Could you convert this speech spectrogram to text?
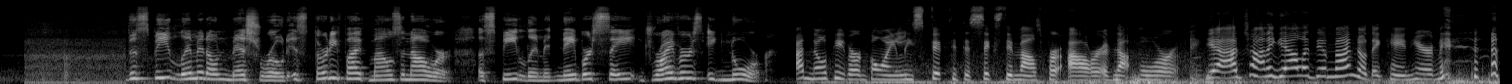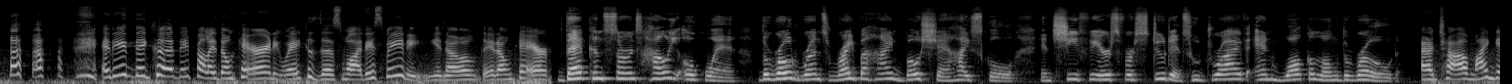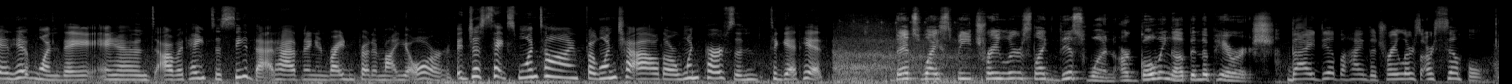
The speed limit on Mesh Road is 35 miles an hour, a speed limit neighbors say drivers ignore. I know people are going at least 50 to 60 miles per hour, if not more. Yeah, I'm trying to yell at them. I know they can't hear me. and if they could, they probably don't care anyway, because that's why they're speeding. You know, they don't care. That concerns Holly Okwan. The road runs right behind Beau Chene High School, and she fears for students who drive and walk along the road. A child might get hit one day, and I would hate to see that happening right in front of my yard. It just takes one time for one child or one person to get hit. That's why speed trailers like this one are going up in the parish. The idea behind the trailers are simple.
